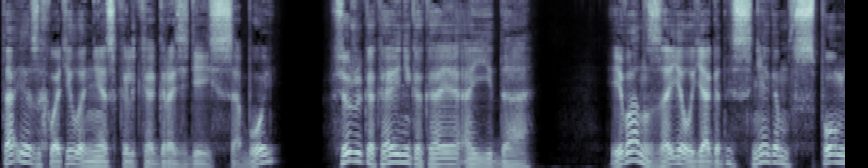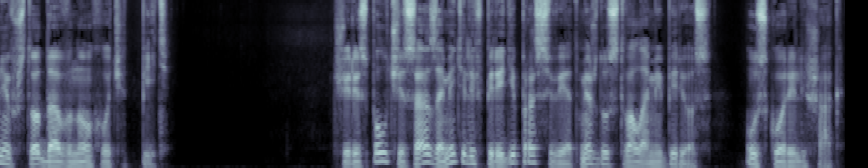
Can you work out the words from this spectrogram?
Тая захватила несколько гроздей с собой, все же какая-никакая, а еда. Иван заел ягоды снегом, вспомнив, что давно хочет пить. Через полчаса заметили впереди просвет между стволами берез, ускорили шаг.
